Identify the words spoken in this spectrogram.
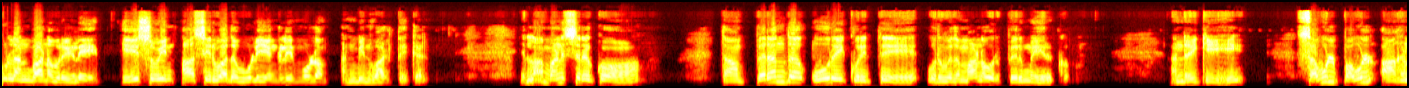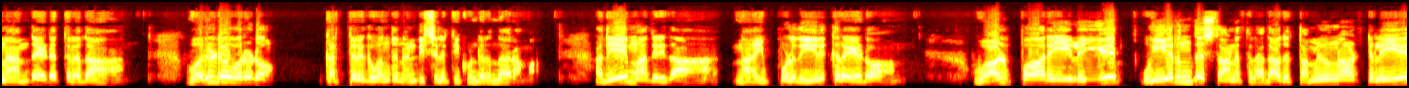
கர்த்தருக்குள் அன்பானவர்களே இயேசுவின் ஆசீர்வாத ஊழியங்களின் மூலம் அன்பின் வாழ்த்துக்கள். எல்லா மனுஷருக்கும் தாம் பிறந்த ஊரை குறித்து ஒரு விதமான ஒரு பெருமை இருக்கும். அன்றைக்கு சவுல் பவுல் ஆகின அந்த இடத்துல தான் வருட வருடம் கர்த்தருக்கு வந்து நன்றி செலுத்தி கொண்டிருந்தாராமா. அதே மாதிரி தான் நான் இப்பொழுது இருக்கிற இடம் வால்பாறையிலேயே உயர்ந்த ஸ்தானத்துல அதாவது தமிழ்நாட்டிலேயே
